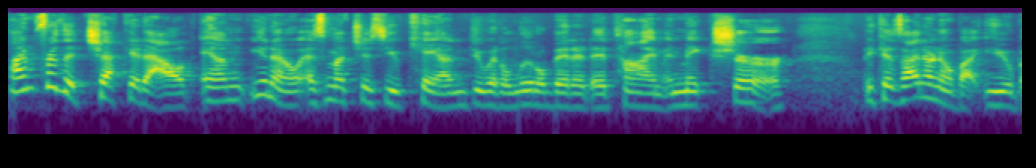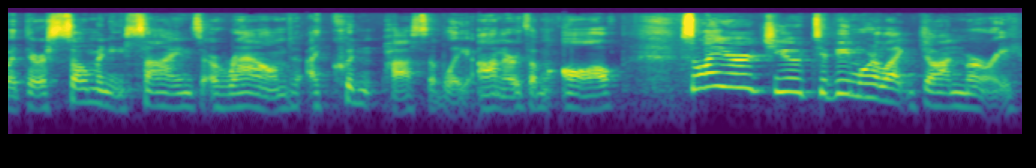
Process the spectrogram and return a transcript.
I'm for the check it out and, you know, as much as you can, do it a little bit at a time and make sure. Because I don't know about you, but there are so many signs around, I couldn't possibly honor them all. So I urge you to be more like John Murray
